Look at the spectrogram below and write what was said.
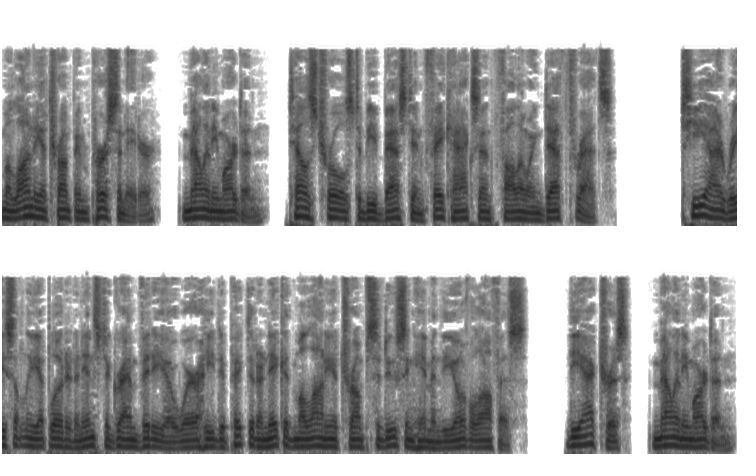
Melania Trump impersonator, Melanie Marden, tells trolls to be best in fake accent following death threats. T.I. recently uploaded an Instagram video where he depicted a naked Melania Trump seducing him in the Oval Office. The actress, Melanie Marden,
